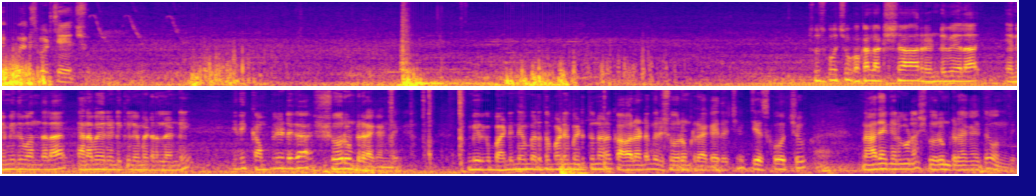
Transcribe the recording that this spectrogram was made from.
ఎక్కువ ఎక్స్పెక్ట్ చేయొచ్చు. చూసుకోవచ్చు. ఒక లక్ష రెండు వేల ఎనిమిది వందల ఎనభై రెండు కిలోమీటర్లు అండి. ఇది కంప్లీట్గా షోరూమ్ ట్రాక్ అండి. మీరు బండి నెంబర్తో పాటు పెడుతున్నాను కావాలంటే మీరు షోరూమ్ ట్రాక్ అయితే చెక్ చేసుకోవచ్చు. నా దగ్గర కూడా షోరూమ్ ట్రాక్ అయితే ఉంది.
